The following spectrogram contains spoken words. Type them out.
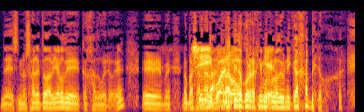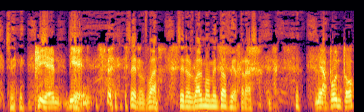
nos sale todavía lo de Cajaduero, ¿eh? eh no pasa nada, rápido corregimos lo de Unicaja, pero... Bien, bien. se, nos va, se nos va el momento hacia atrás. Me apunto.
